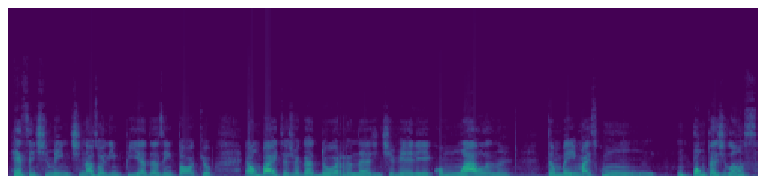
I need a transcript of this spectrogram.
recentemente nas Olimpíadas em Tóquio. É um baita jogador, né? A gente vê ele como um ala, né? Também, mais como um, um, ponta de lança.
